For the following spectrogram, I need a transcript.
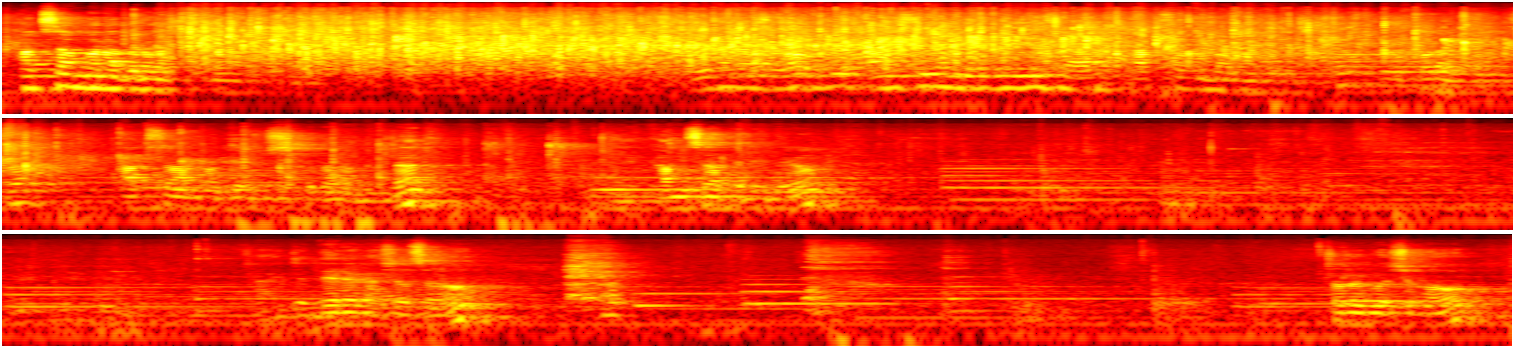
박수 한번 하도록. 일 바랍니다. 네, 감사드리고요. 자 이제 내려가셔서 저를 보시고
